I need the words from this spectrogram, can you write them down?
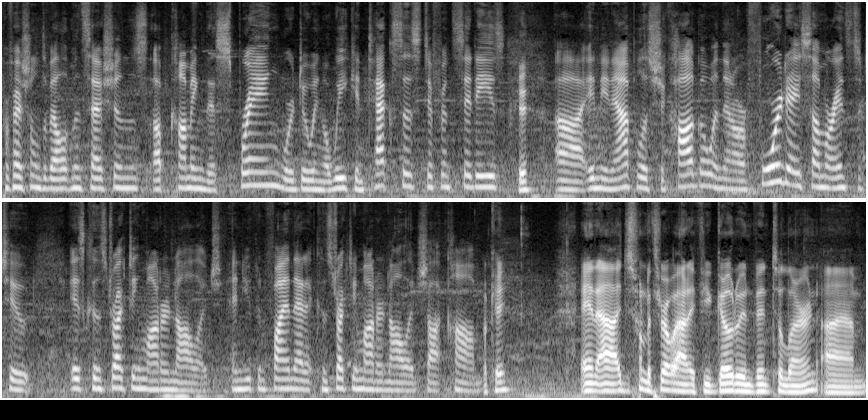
professional development sessions upcoming this spring. We're doing a week in Texas, different cities, Okay. uh, Indianapolis, Chicago, and then our four-day summer institute is Constructing Modern Knowledge, and you can find that at constructingmodernknowledge.com. Okay. And uh, I just want to throw out if you go to Invent to Learn, um,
